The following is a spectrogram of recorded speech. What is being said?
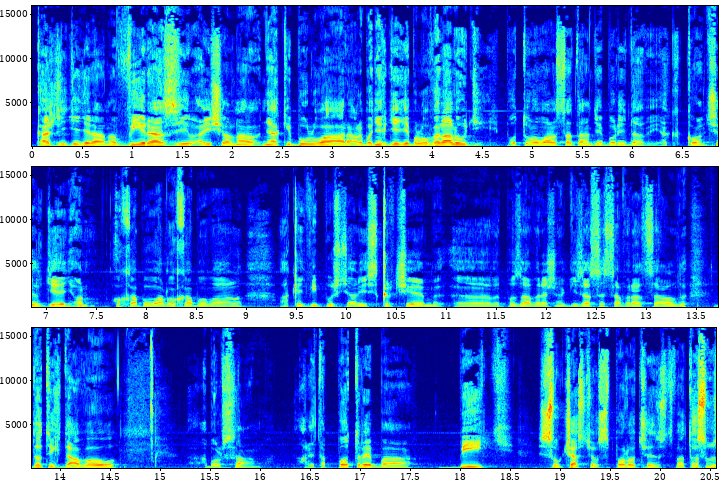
každý deň ráno vyrazil a išiel na nejaký bulvár alebo niekde, kde bolo veľa ľudí. Potuloval sa tam, kde boli davy. Ak končil deň, on ochaboval, ochaboval a keď vypušťali s krčiem e, po záverečnom ľudí, zase sa vracal do tých davov a bol sám. Ale tá potreba byť súčasťou spoločenstva, to sú,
